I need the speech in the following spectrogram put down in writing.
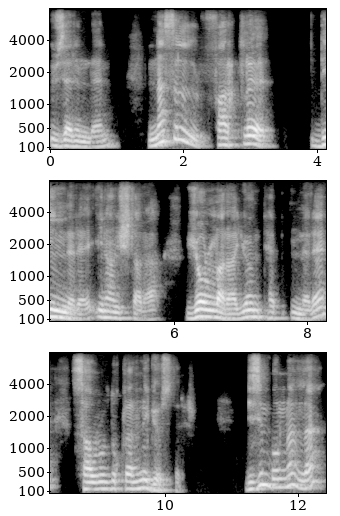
üzerinden nasıl farklı dinlere, inançlara, yollara, yöntemlere savrulduklarını gösterir. Bizim bunlarla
